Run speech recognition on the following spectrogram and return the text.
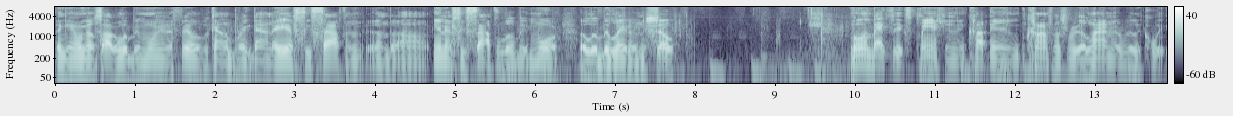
again, we're going to talk a little bit more NFL. We kind of break down the AFC South and, and the uh, NFC South a little bit more a little bit later in the show. Going back to expansion and, co- and conference realignment really quick.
